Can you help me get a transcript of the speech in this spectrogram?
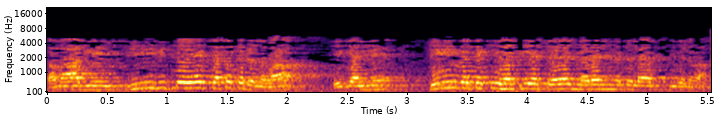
තමාගේ ජීවිතය කැප කරනවා. ඒ කියන්නේ සීලතක හැටියට මැරෙන්නට ලෑස්ති වෙනවා.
